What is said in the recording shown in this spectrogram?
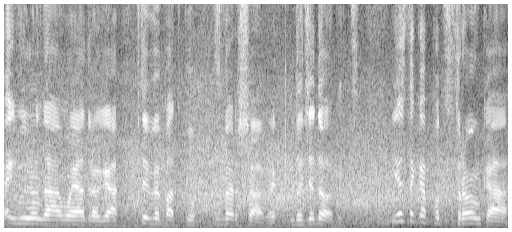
jak wyglądała moja droga w tym wypadku z Warszawy do Dziedowic. Jest taka podstronka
